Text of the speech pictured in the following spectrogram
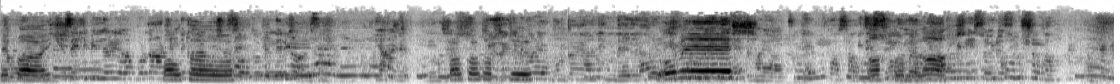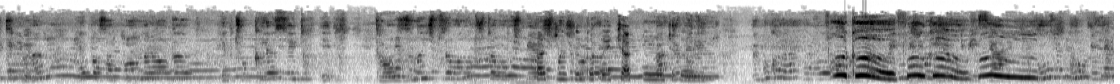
Depay. 250 bin liraya burada harcayıp ne kadar Falcao. Falcao kaptı. Gomez. Ah Gomez ah. Şey. Hep pasat puanlar aldı. Hep çok klasik. Tarzına hiçbir zaman oturtamamış bir Kaç yarışmacı cinsinin burada. kafayı çaktığını Bence çakalım. ve Bu kadar Falcao. Ben bu kombinleri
